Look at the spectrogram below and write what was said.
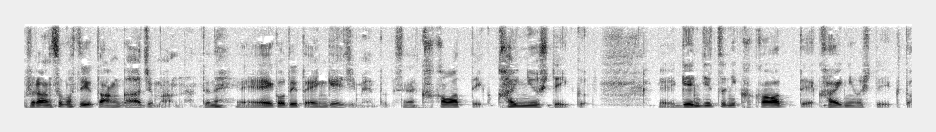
フランス語で言うとアンガージュマンなんてね。英語で言うとエンゲージメントですね。関わっていく介入していく。現実に関わって介入していくと。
